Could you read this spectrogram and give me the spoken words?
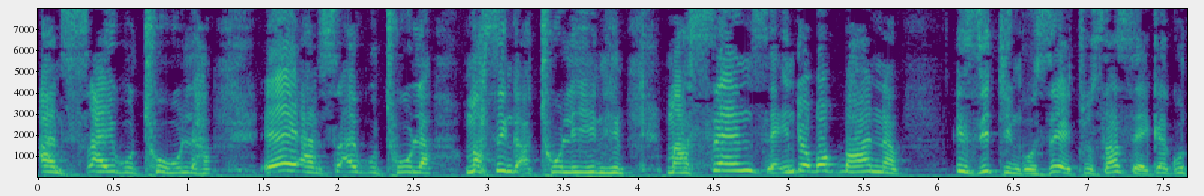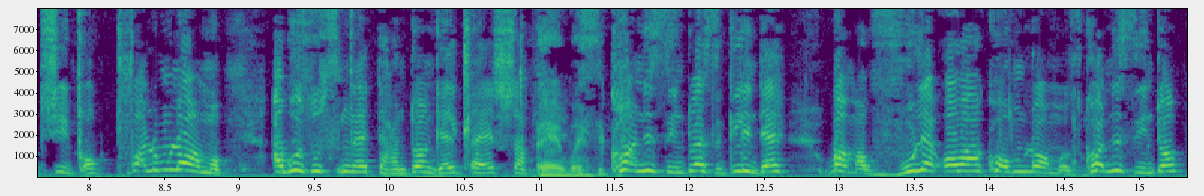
andisayi kuthula eyi andisayi kuthula masingathulini masenze into yokokubana izidingo zethu zazeke kuthixo kuthwala umlomo akuzusinceda nto ngeli xesha zikhona izinto ezikulinde uba makuvule owakho umlomo zikhona izinto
